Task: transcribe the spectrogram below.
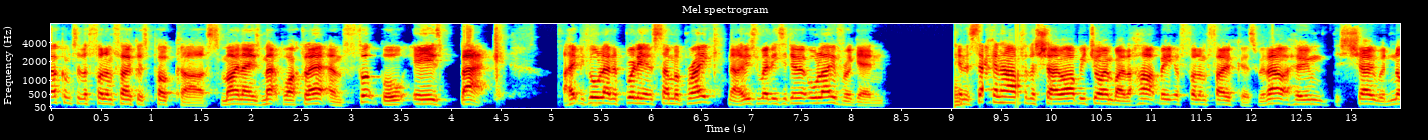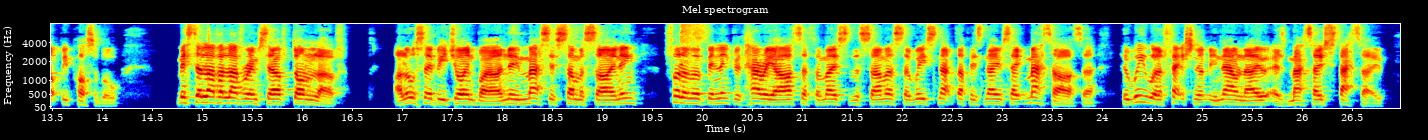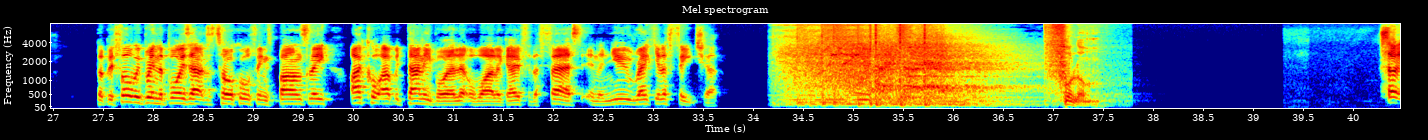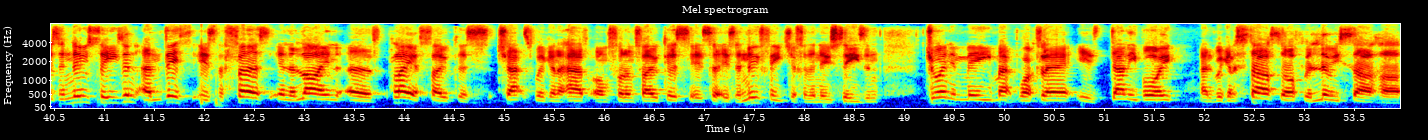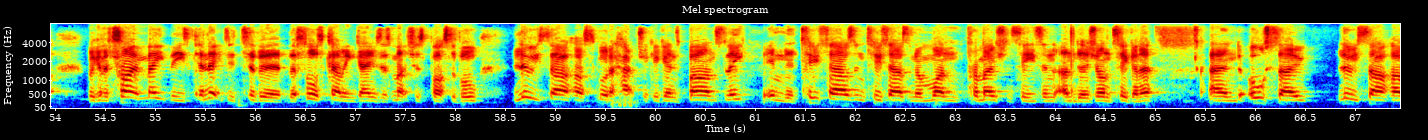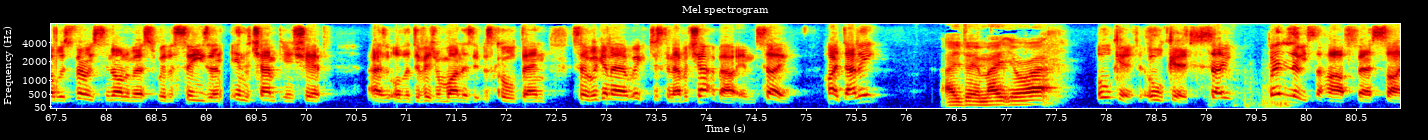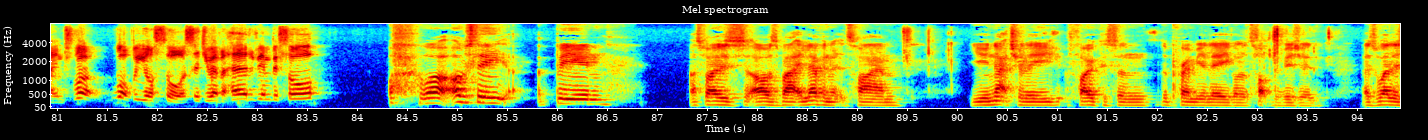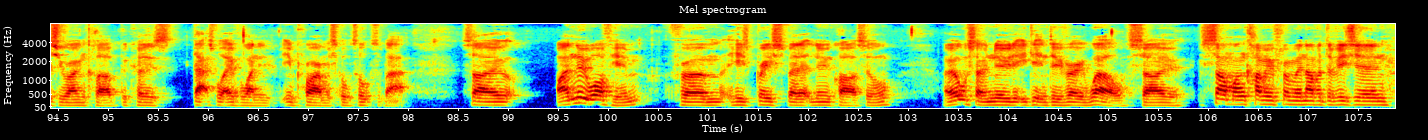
And welcome to the Fulham Focus podcast. My name is Matt Boisclair and football is back. I hope you've all had a brilliant summer break. Now, who's ready to do it all over again? In the second half of the show, I'll be joined by the heartbeat of Fulham Focus, without whom the show would not be possible. Mr. Lover Lover himself, Don Love. I'll also be joined by our new massive summer signing. Fulham have been linked with Harry Arter for most of the summer, so we've snapped up his namesake, Matt Arter, who we will affectionately now know as Matto Stato. But before we bring the boys out to talk all things Barnsley, I caught up with Danny Boy a little while ago for the first in a new regular feature. Fulham. So it's a new season, and this is the first in a line of player focus chats we're going to have on Fulham Focus. It's a, it's a new feature for the new season. Joining me, Matt Boisclair, is Danny Boy, and we're going to start off with Louis Saha. We're going to try and make these connected to the, the forthcoming games as much as possible. Louis Saha scored a hat trick against Barnsley in the 2000 2001 promotion season under Jean Tigana. And also, Louis Saha was very synonymous with a season in the Championship, as, or the Division 1 as it was called then. So we're, gonna, we're just going to have a chat about him. So, hi, Danny. How you doing, mate? You all right? All good, all good. So, when Louis Saha first signed, what what were your thoughts? Had you ever heard of him before? Well, obviously, being, I suppose I was about 11 at the time, you naturally focus on the Premier League or the top division as well as your own club because that's what everyone in, in primary school talks about. So I knew of him from his brief spell at Newcastle. I also knew that he didn't do very well. So someone coming from another division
